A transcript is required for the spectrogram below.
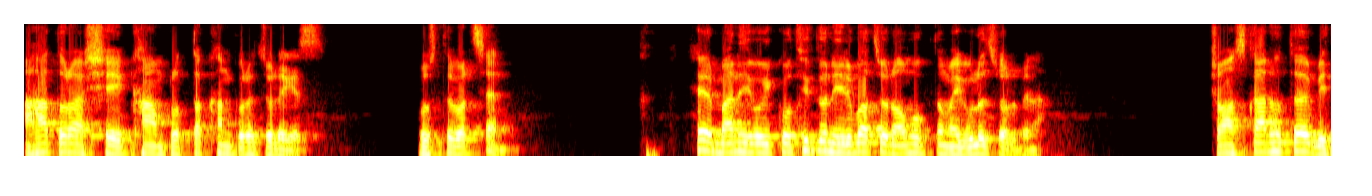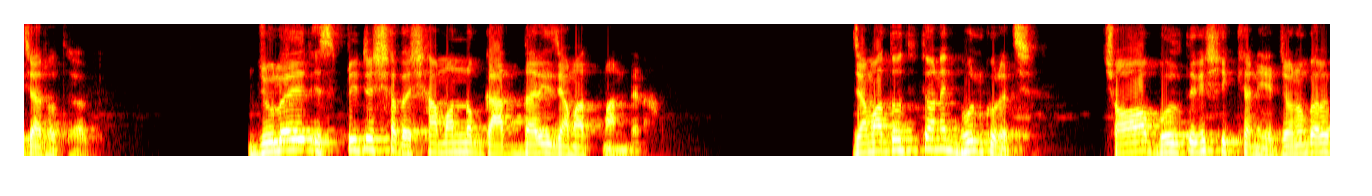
আহাতরা সে খাম প্রত্যাখ্যান করে চলে গেছে। বুঝতে পারছেন? হ্যাঁ মানে ওই কথিত নির্বাচন অমুক্তম, এগুলো চলবে না। সংস্কার হতে হবে, বিচার হতে হবে। জুলাইয়ের স্প্রিটের সাথে সামান্য গাদ্দারি জামাত মানবে না। জামাত অতীতে অনেক ভুল করেছে। সব ভুল থেকে শিক্ষা নিয়ে জনগণের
